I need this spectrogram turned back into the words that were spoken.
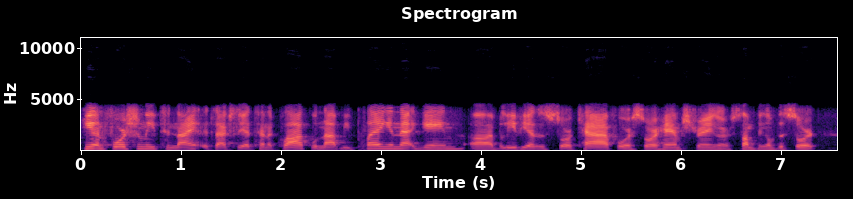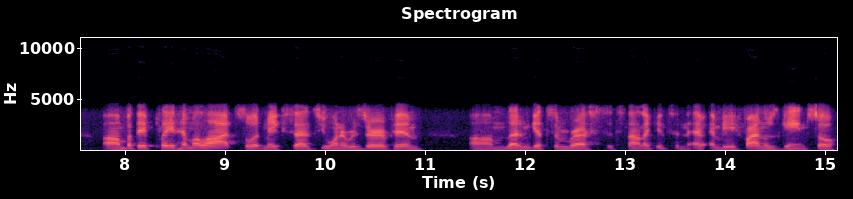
He unfortunately tonight, it's actually at 10 o'clock, will not be playing in that game. Uh, I believe he has a sore calf or a sore hamstring or something of the sort. Um, but they played him a lot, so it makes sense. You want to reserve him, um, let him get some rest. It's not like it's an NBA Finals game, so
